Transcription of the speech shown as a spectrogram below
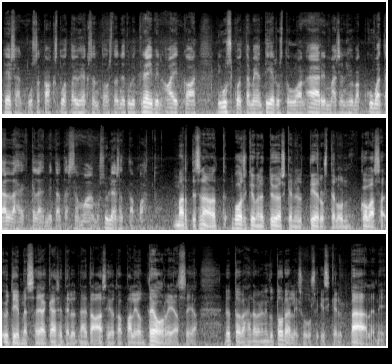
kesäkuussa 2019, ne tuli Kreivin aikaan, niin usko, että meidän tiedustelulla on äärimmäisen hyvä kuva tällä hetkellä, mitä tässä maailmassa yleensä tapahtuu. Martti, sinä olet vuosikymmenet työskennellyt tiedustelun kovassa ytimessä ja käsitellyt näitä asioita paljon teoriassa. Ja nyt on vähän tämmöinen niin todellisuus iskenyt päälle, niin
